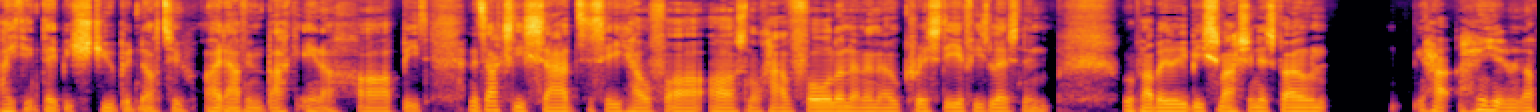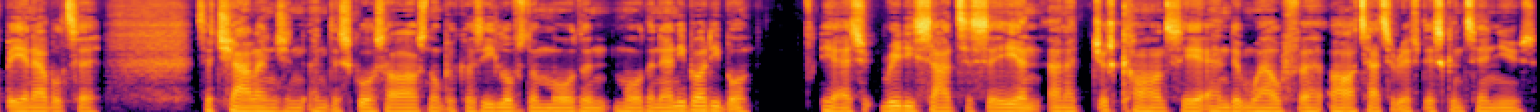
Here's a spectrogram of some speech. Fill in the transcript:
I think they'd be stupid not to. I'd have him back in a heartbeat. And it's actually sad to see how far Arsenal have fallen. And I know Christy, if he's listening, will probably be smashing his phone you know, not being able to to challenge and, and discuss Arsenal because he loves them more than more than anybody. But yeah, it's really sad to see, and, and I just can't see it ending well for Arteta if this continues.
